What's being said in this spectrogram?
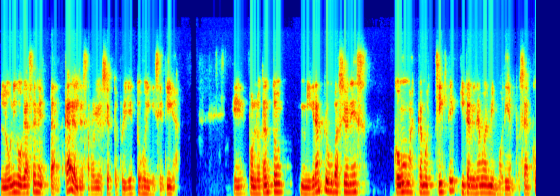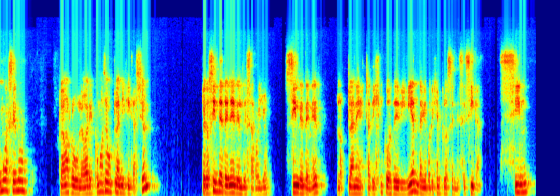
lo único que hacen es estancar el desarrollo de ciertos proyectos o iniciativas. Eh, por lo tanto, mi gran preocupación es cómo mascamos chicle y caminamos al mismo tiempo. O sea, cómo hacemos planos reguladores, cómo hacemos planificación, pero sin detener el desarrollo, sin detener los planes estratégicos de vivienda que, por ejemplo, se necesitan, sin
